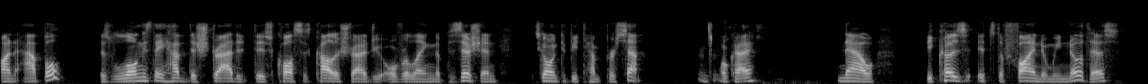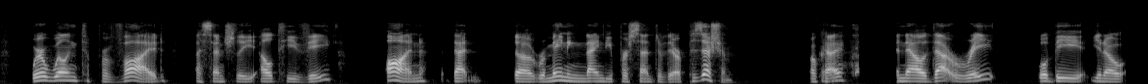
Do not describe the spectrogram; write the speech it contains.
on Apple, as long as they have this strategy, this costless collar strategy overlaying the position, is going to be 10%. Okay. Now, because it's defined and we know this, we're willing to provide essentially LTV on that the remaining 90% of their position. Okay? okay. And now that rate will be, you know,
